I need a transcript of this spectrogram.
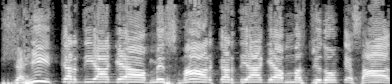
शहीद कर दिया गया, मिसमार कर दिया गया मस्जिदों के साथ,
